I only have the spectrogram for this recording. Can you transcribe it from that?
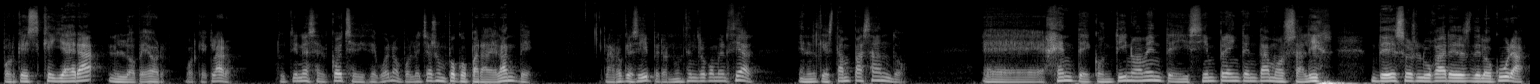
porque es que ya era lo peor, porque claro, tú tienes el coche, dices, bueno, pues lo echas un poco para adelante. Claro que sí, pero en un centro comercial en el que están pasando eh, gente continuamente y siempre intentamos salir de esos lugares de locura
